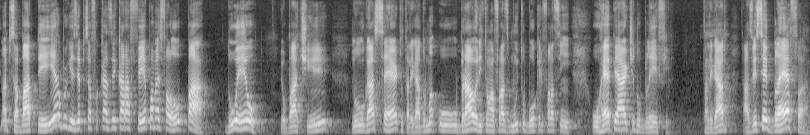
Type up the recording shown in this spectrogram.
Nós precisa bater e a burguesia precisa fazer cara feia pra nós falar, opa, doeu. Eu bati no lugar certo, tá ligado? Uma, o, o Brau, ele tem uma frase muito boa que ele fala assim: o rap é a arte do blefe, tá ligado? Às vezes você blefa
